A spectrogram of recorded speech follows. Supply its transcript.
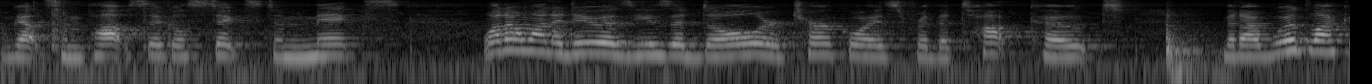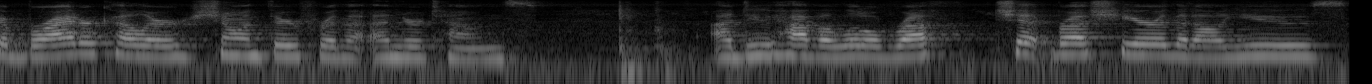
I've got some popsicle sticks to mix. What I want to do is use a dull or turquoise for the top coat, but I would like a brighter color showing through for the undertones. I do have a little rough chip brush here that I'll use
